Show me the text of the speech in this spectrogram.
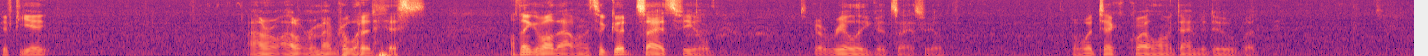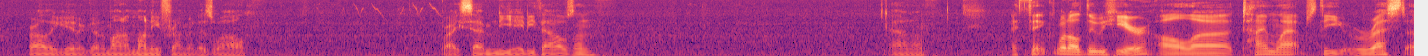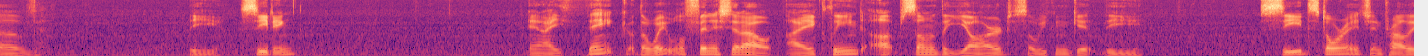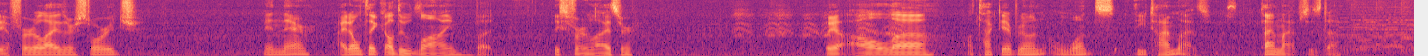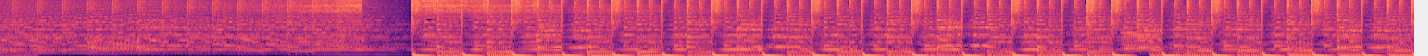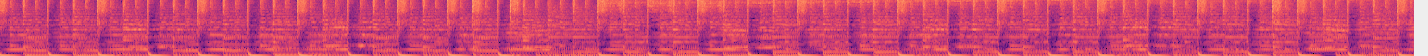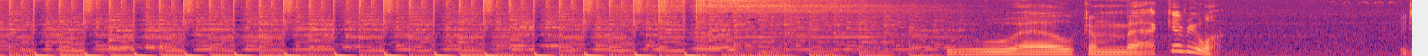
58. I don't I don't remember what it is. I'll think about that one. It's a good sized field. It's like a really good sized field. It would take quite a long time to do, but probably get a good amount of money from it as well. Probably 70, 80,000. I don't know. I think what I'll do here, I'll uh, time lapse the rest of the seating and I think the way we'll finish it out, I cleaned up some of the yard so we can get the seed storage and probably a fertilizer storage in there. I don't think I'll do lime, but at least fertilizer. But yeah, I'll uh, I'll talk to everyone once the time lapse time lapse is done.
